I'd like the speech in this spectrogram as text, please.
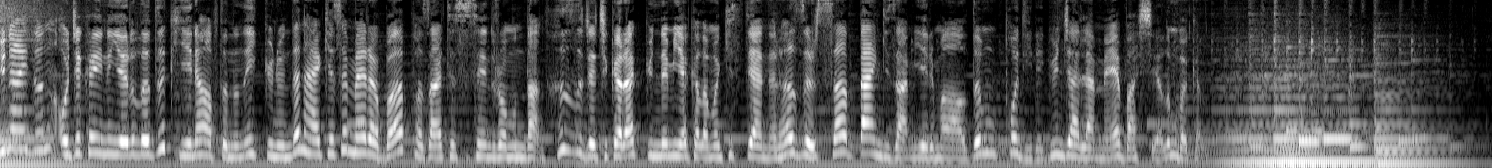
Günaydın. Ocak ayını yarıladık. Yeni haftanın ilk gününden herkese merhaba. Pazartesi sendromundan hızlıca çıkarak gündemi yakalamak isteyenler hazırsa ben Gizem yerimi aldım. Podi ile güncellenmeye başlayalım bakalım.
